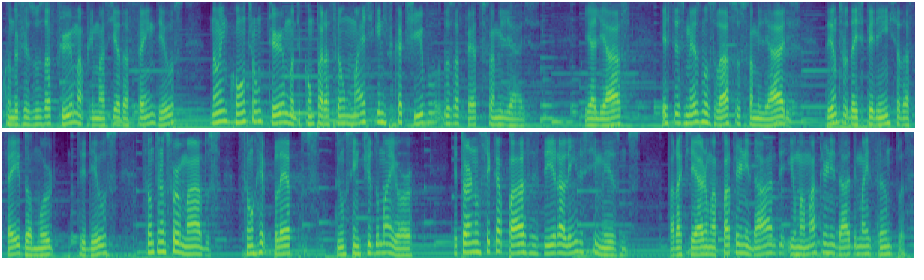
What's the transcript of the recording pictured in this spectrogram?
quando Jesus afirma a primazia da fé em Deus, não encontra um termo de comparação mais significativo dos afetos familiares. E aliás, estes mesmos laços familiares, dentro da experiência da fé e do amor de Deus, são transformados, são repletos de um sentido maior, e tornam-se capazes de ir além de si mesmos, para criar uma paternidade e uma maternidade mais amplas,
